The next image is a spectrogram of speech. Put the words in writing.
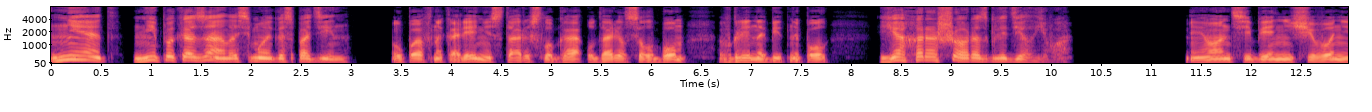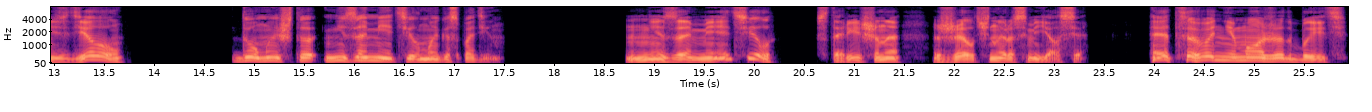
«Нет, не показалось, мой господин!» Упав на колени, старый слуга ударился лбом в глинобитный пол. «Я хорошо разглядел его». «И он тебе ничего не сделал?» «Думаю, что не заметил, мой господин». «Не заметил?» — старейшина желчно рассмеялся. «Этого не может быть».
